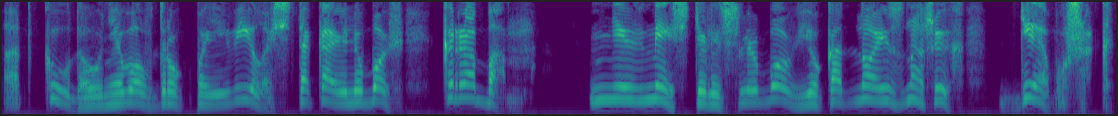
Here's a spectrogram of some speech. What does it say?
откуда у него вдруг появилась такая любовь к рабам? Не вместе ли с любовью к одной из наших девушек?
